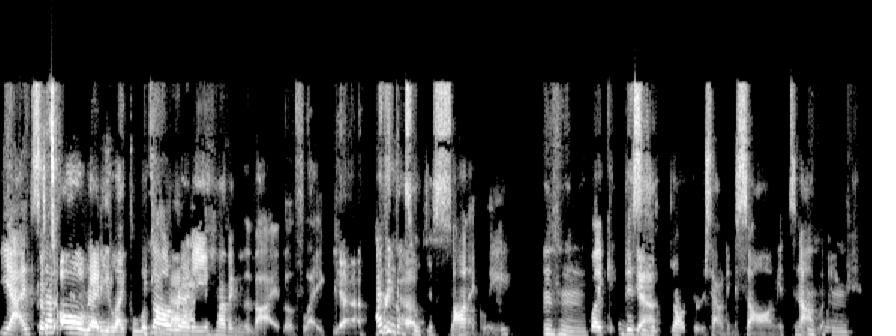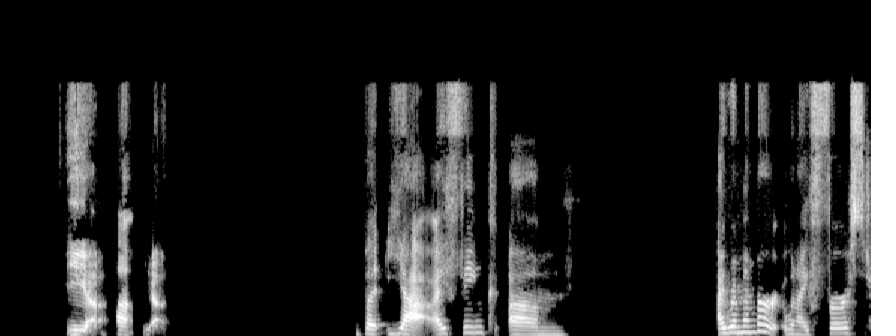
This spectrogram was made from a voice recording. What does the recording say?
Yeah, it's So it's already like looking it's already back. having the vibe of like yeah. I think also just sonically, Mhm. like this Yeah. is a darker sounding song. It's not like Mhm. Yeah. um Yeah. but yeah, I think um I remember when I first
